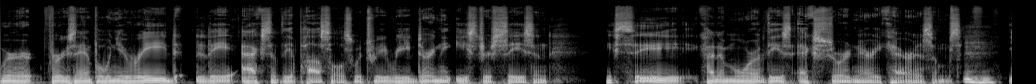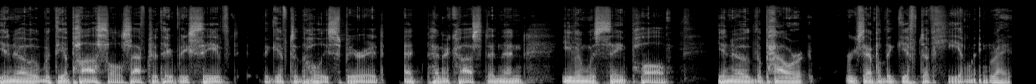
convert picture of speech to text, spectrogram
where, for example, when you read the Acts of the Apostles, which we read during the Easter season, you see kind of more of these extraordinary charisms, mm-hmm. you know, with the apostles after they received the gift of the Holy Spirit at Pentecost. And then even with St. Paul, you know, the power, for example, the gift of healing. Right.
